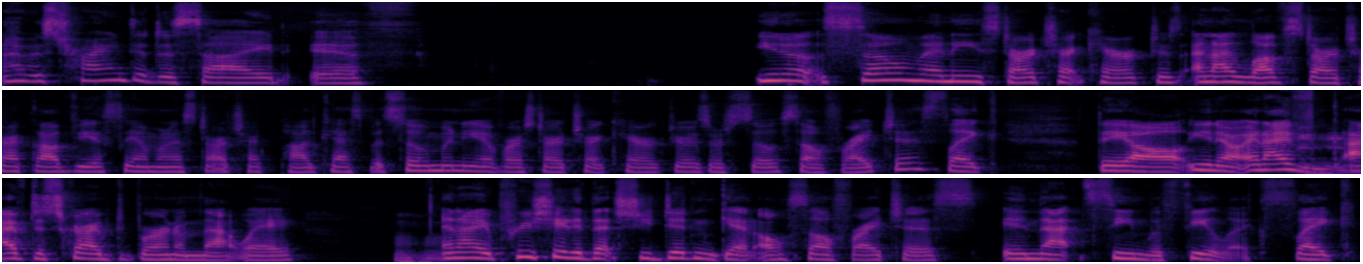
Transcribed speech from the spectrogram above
I was trying to decide if you know, so many Star Trek characters, and I love Star Trek. Obviously, I'm on a Star Trek podcast, but so many of our Star Trek characters are so self righteous. Like they all, you know, and I've mm-hmm. I've described Burnham that way, mm-hmm. and I appreciated that she didn't get all self righteous in that scene with Felix. Like,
